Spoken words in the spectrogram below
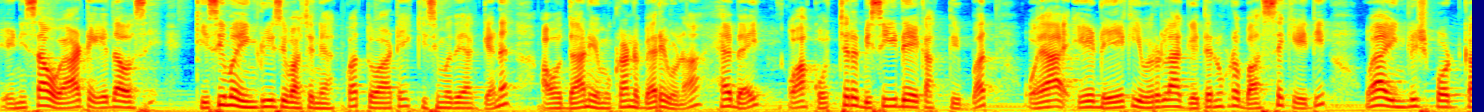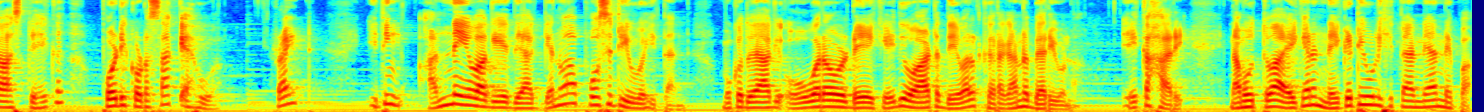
එනිසා ඔයාට ඒ දවසේ කිසිම ඉංග්‍රීසි වචනයක්වත් ඔයාට කිසිම දෙයක් ගැන අවධාන යොමු කරන්න බැරි වුණා. හැබැයි වා කොච්චර බිසිඩේ එකක් තිබත් ඔයා ඒ ඩේක ඉවරලා ගෙතනකට බස්ස එකේති ඔයා ඉංගලිෂ් පොඩ්කාස්ට් එක පොඩි කොටසක් ඇහවා. රයි් ඉතින් අන්න ඒ වගේ දෙයක් ගැනවා පොසිටව් හිතන් මොකද ඔයාගේ ඕවරෝල් ඩේකේද වාට දෙවල් කරගන්න බැරිවුණා ඒක හරි. නමුත්වා ඒකන නෙගටවල් හිතන්න යන්න එපා.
